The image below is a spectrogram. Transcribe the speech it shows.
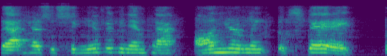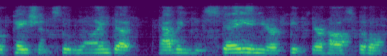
That has a significant impact on your length of stay for patients who wind up having to stay in your acute care hospital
